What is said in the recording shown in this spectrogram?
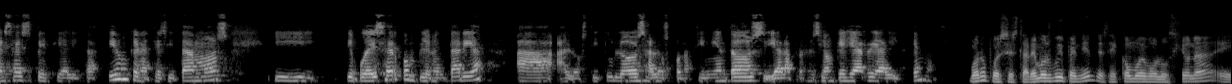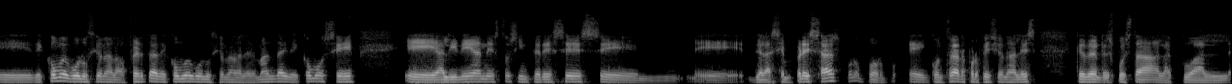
esa especialización que necesitamos y que puede ser complementaria a, a los títulos, a los conocimientos y a la profesión que ya realicemos. Bueno, pues estaremos muy pendientes de cómo evoluciona, eh, de cómo evoluciona la oferta, de cómo evoluciona la demanda y de cómo se eh, alinean estos intereses eh, de las empresas, bueno, por encontrar profesionales que den respuesta a la actual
